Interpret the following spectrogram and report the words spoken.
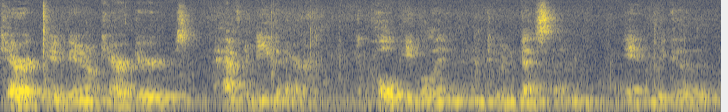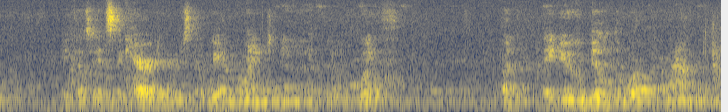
character, you know, characters have to be there to pull people in and to invest them in because, because it's the characters that we are going to be with. But they do build the world around them.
